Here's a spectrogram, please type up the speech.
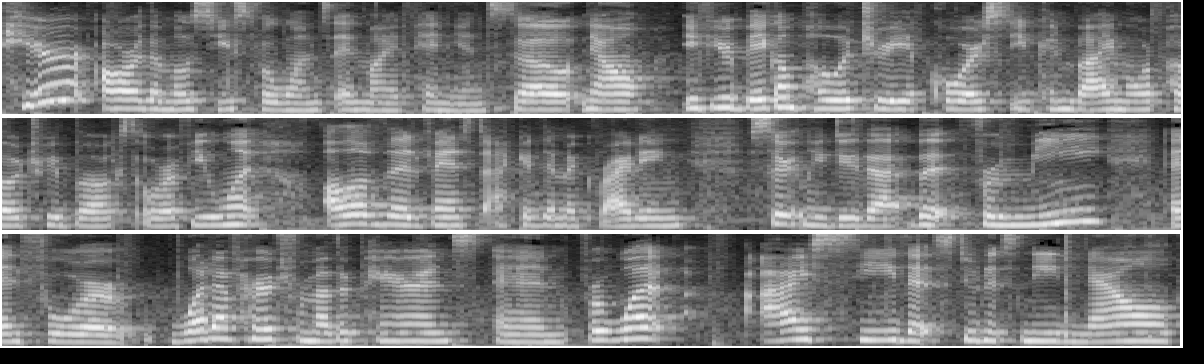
Here are the most useful ones in my opinion. So now, if you're big on poetry, of course, you can buy more poetry books or if you want all of the advanced academic writing, certainly do that. But for me and for what I've heard from other parents and for what I see that students need now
